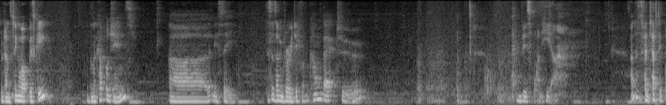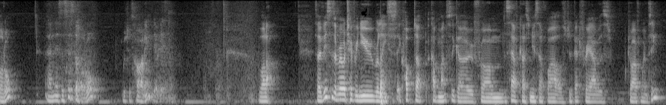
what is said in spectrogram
we've done single malt whiskey, we've done a couple of gins. Uh, let me see. This is something very different. We'll come back to this one here. And this is a fantastic bottle. And there's a sister bottle, which is hiding. There it is. Voila. So this is a relatively new release. It popped up a couple months ago from the south coast of New South Wales, just about three hours drive from where I'm sitting,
